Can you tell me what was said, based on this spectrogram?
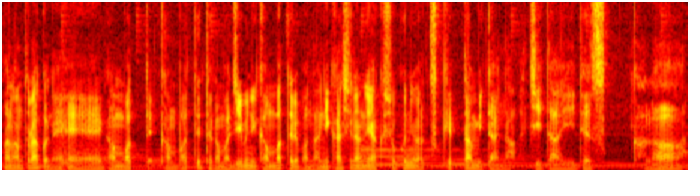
まあ、なんとなくね、えー、頑張って、頑張ってっていうか、まあ、地味に頑張ってれば何かしらの役職にはつけたみたいな時代ですから、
